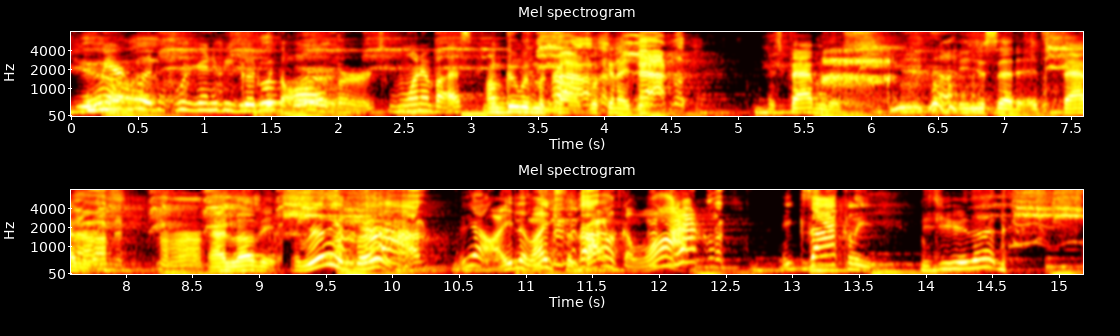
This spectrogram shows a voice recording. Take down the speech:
Yeah. we're good. We're gonna be good, good with all birds. One of us. I'm good with macaws. What can I do? It's fabulous. he just said it. It's fabulous. I love it. Really, a bird? Yeah, he likes to talk a lot. Exactly. Did you hear that?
